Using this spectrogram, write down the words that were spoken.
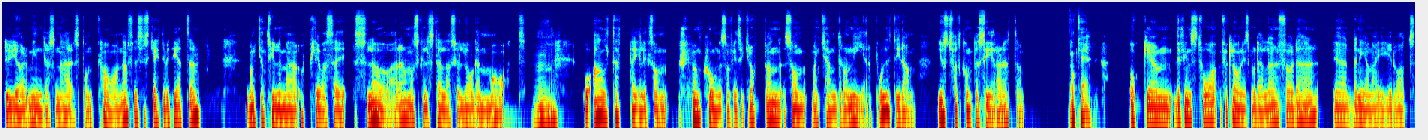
Du gör mindre sådana här spontana fysiska aktiviteter. Man kan till och med uppleva sig slöare om man skulle ställa sig och laga mat. Mm. Och allt detta är liksom funktioner som finns i kroppen som man kan dra ner på lite grann just för att kompensera detta. Okej. Okay. Och eh, det finns två förklaringsmodeller för det här. Eh, den ena är ju då att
